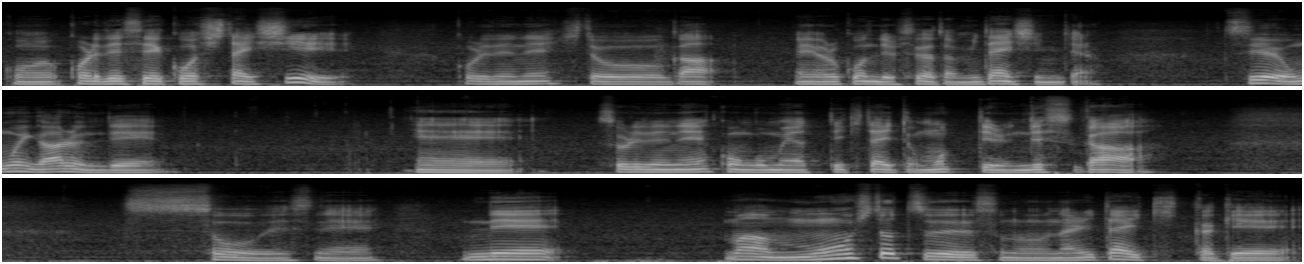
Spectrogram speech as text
ここれで成功したいしこれでね人が喜んでる姿を見たいしみたいな強い思いがあるんでえーそれでね今後もやっていきたいと思ってるんですがそうですね。でまあもう一つそのなりたいきっかけ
